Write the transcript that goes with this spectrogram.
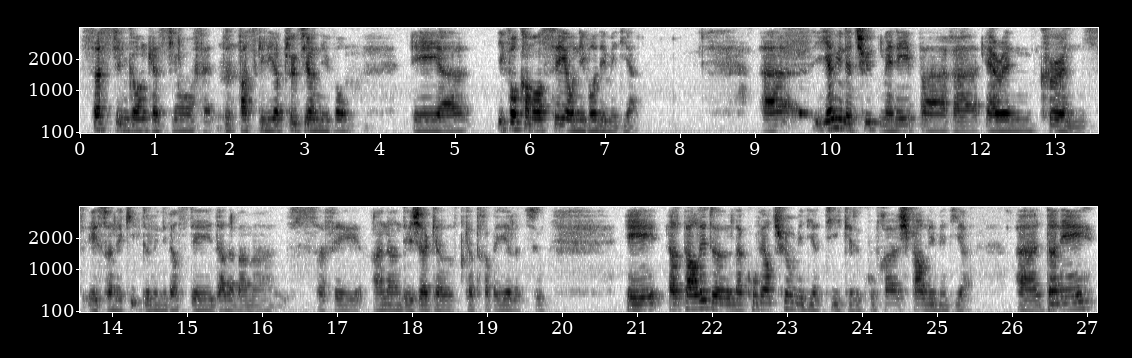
Ça c'est une grande question en fait, parce qu'il y a plusieurs niveaux et euh, il faut commencer au niveau des médias. Euh, il y a une étude menée par Aaron Kearns et son équipe de l'Université d'Alabama. Ça fait un an déjà qu'elle travaillait là-dessus. Et elle parlait de la couverture médiatique et le couvrage par les médias donné.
